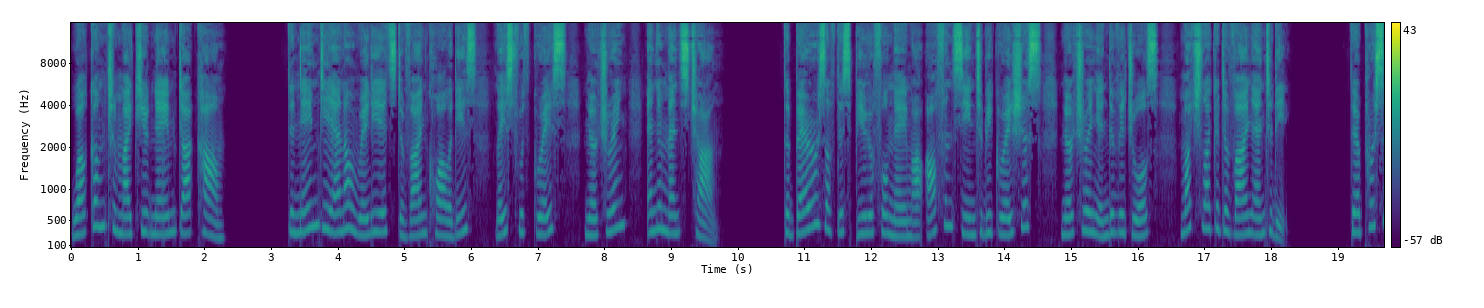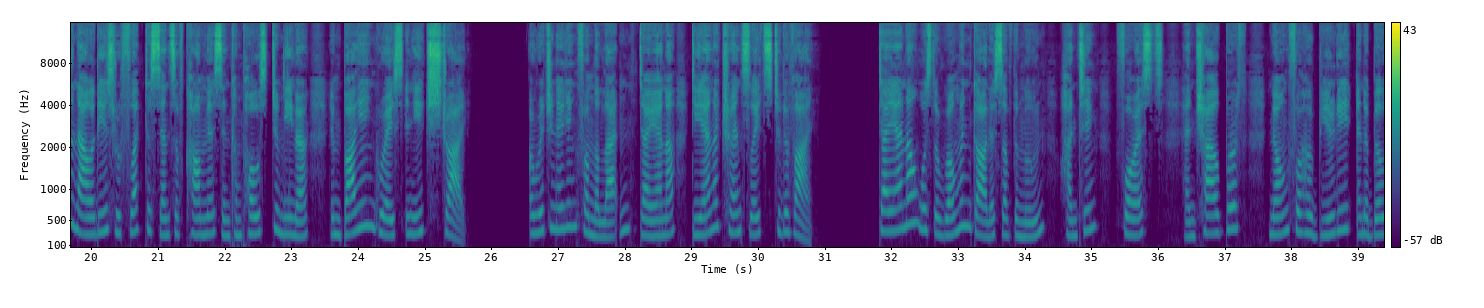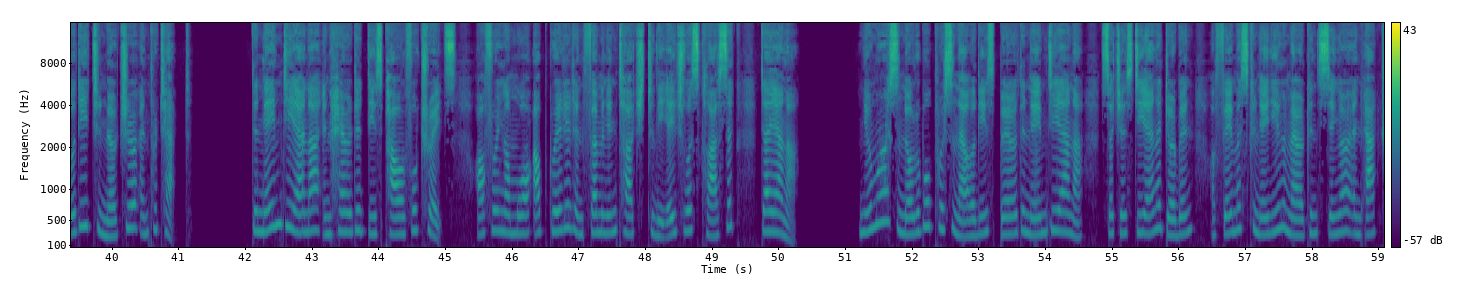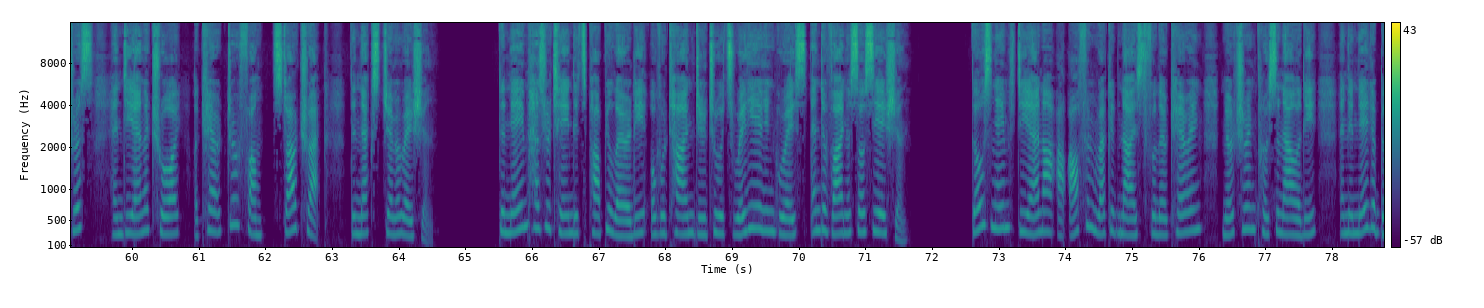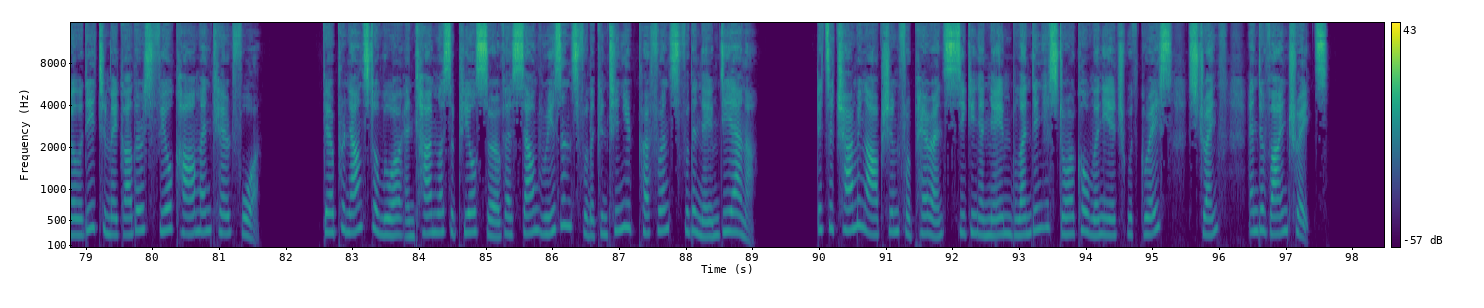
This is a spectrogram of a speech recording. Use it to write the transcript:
Welcome to mycutename.com. The name Deanna radiates divine qualities, laced with grace, nurturing, and immense charm. The bearers of this beautiful name are often seen to be gracious, nurturing individuals, much like a divine entity. Their personalities reflect a sense of calmness and composed demeanor, embodying grace in each stride. Originating from the Latin, Diana, Diana translates to divine. Diana was the Roman goddess of the moon, hunting, forests, and childbirth, known for her beauty and ability to nurture and protect. The name Diana inherited these powerful traits, offering a more upgraded and feminine touch to the ageless classic, Diana. Numerous notable personalities bear the name Deanna, such as Deanna Durbin, a famous Canadian-American singer and actress, and Deanna Troi, a character from Star Trek, The Next Generation. The name has retained its popularity over time due to its radiating grace and divine association. Those named Deanna are often recognized for their caring, nurturing personality, and innate ability to make others feel calm and cared for. Their pronounced allure and timeless appeal serve as sound reasons for the continued preference for the name Deanna. It's a charming option for parents seeking a name blending historical lineage with grace, strength, and divine traits.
